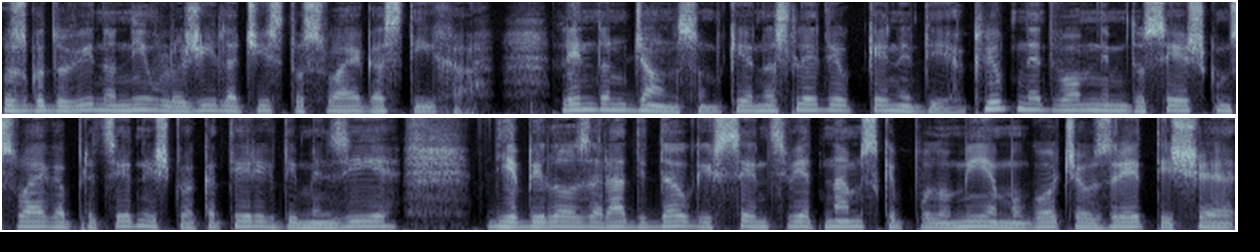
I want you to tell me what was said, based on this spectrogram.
v zgodovino ni vložila čisto svojega stiha. Lyndon Johnson, ki je nasledil Kennedyja, kljub nedvomnim dosežkom svojega predsedništva, katerih dimenzije je bilo zaradi dolgih senc vietnamske polomije mogoče vzreti še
